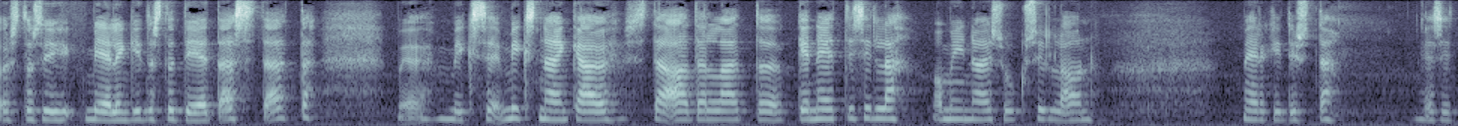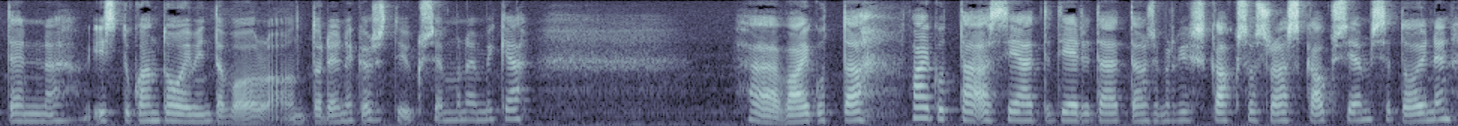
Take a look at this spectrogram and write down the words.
Olisi tosi mielenkiintoista tietää sitä, että miksi, miksi näin käy. Sitä ajatellaan, että geneettisillä ominaisuuksilla on merkitystä ja sitten istukan toiminta voi olla on todennäköisesti yksi sellainen, mikä vaikuttaa, vaikuttaa asiaan, että tiedetään, että on esimerkiksi kaksosraskauksia, missä toinen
